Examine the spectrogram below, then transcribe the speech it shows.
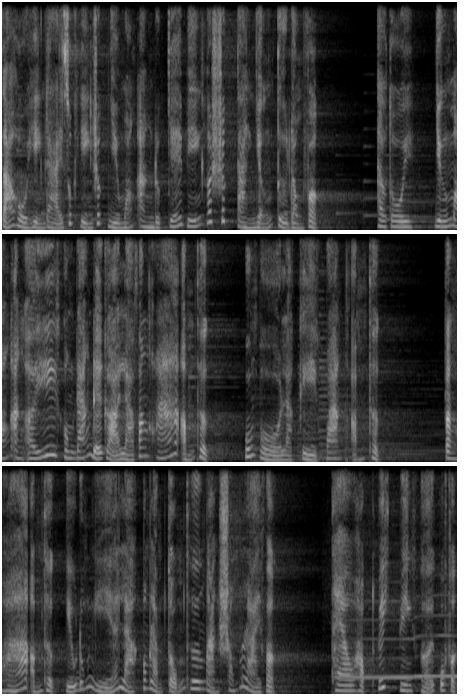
xã hội hiện đại xuất hiện rất nhiều món ăn được chế biến hết sức tàn nhẫn từ động vật. Theo tôi, những món ăn ấy không đáng để gọi là văn hóa ẩm thực, huống hồ là kỳ quan ẩm thực. Văn hóa ẩm thực hiểu đúng nghĩa là không làm tổn thương mạng sống loài vật. Theo học thuyết duyên khởi của phật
